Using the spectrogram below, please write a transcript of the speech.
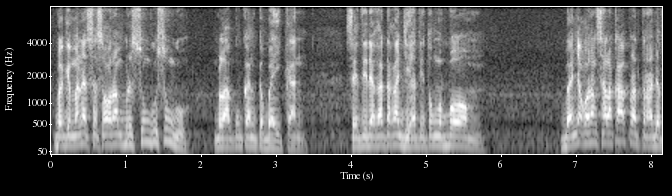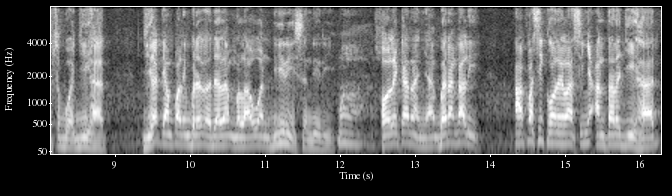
bagaimana seseorang bersungguh-sungguh melakukan kebaikan. Saya tidak katakan jihad itu ngebom. Banyak orang salah kaprah terhadap sebuah jihad. Jihad yang paling berat adalah melawan diri sendiri. Oleh karenanya, barangkali apa sih korelasinya antara jihad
